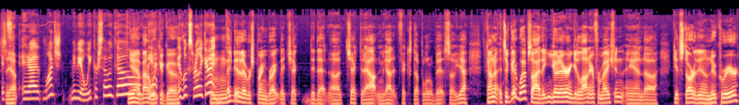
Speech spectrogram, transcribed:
It's, yep. It uh, launched maybe a week or so ago. Yeah, about a week ago. It looks really good. hmm They did it over spring break. They checked, did that, uh, checked it out, and got it fixed up a little bit. So yeah, it's kind of it's a good website. You can go there and get a lot of information and uh, get started in a new career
